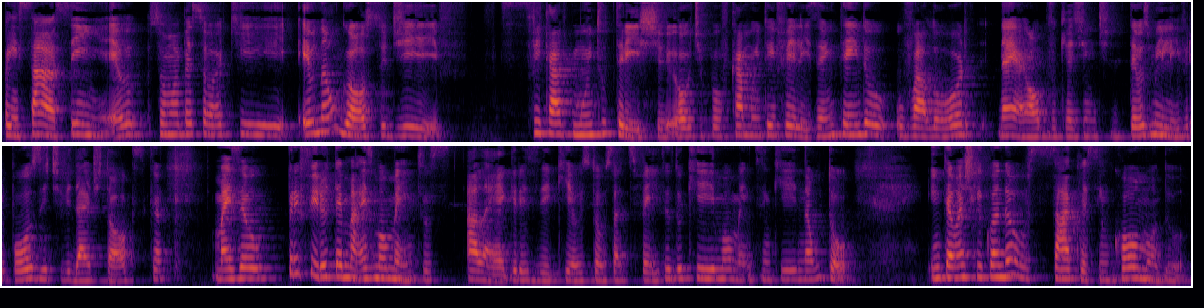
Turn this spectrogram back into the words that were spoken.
pensar assim, eu sou uma pessoa que eu não gosto de ficar muito triste ou tipo ficar muito infeliz. Eu entendo o valor, né? É óbvio que a gente, Deus me livre, positividade tóxica, mas eu prefiro ter mais momentos alegres e que eu estou satisfeita do que momentos em que não tô. Então, acho que quando eu saco esse incômodo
